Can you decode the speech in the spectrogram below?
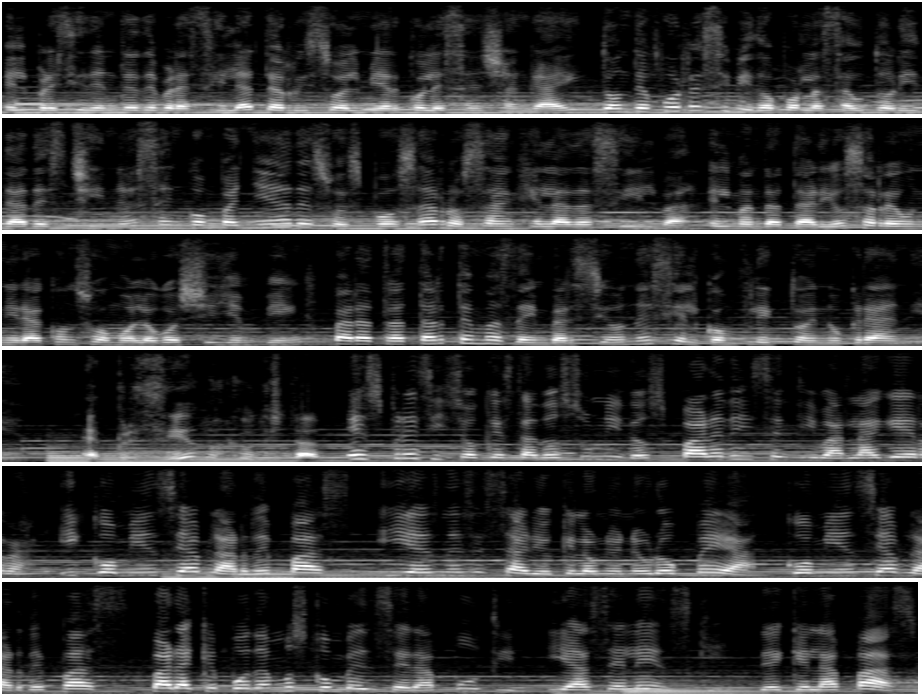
El presidente de Brasil aterrizó el miércoles en Shanghái, donde fue recibido por las autoridades chinas en compañía de su esposa Rosángela da Silva. El mandatario se reunirá con su homólogo Xi Jinping para tratar temas de inversiones y el conflicto en Ucrania. Es preciso que Estados Unidos pare de incentivar la guerra y comience a hablar de paz, y es necesario que la Unión Europea comience a hablar de paz para que podamos convencer a Putin y a Zelensky de que la paz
